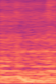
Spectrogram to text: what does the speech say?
life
